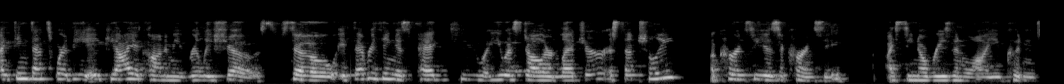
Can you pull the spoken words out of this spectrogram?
I think that's where the API economy really shows. So if everything is pegged to a US dollar ledger, essentially, a currency is a currency. I see no reason why you couldn't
